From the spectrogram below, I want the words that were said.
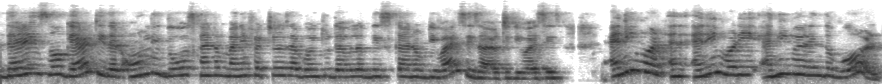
there is no guarantee that only those kind of manufacturers are going to develop these kind of devices iot devices. Anyone and anybody anywhere in the world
